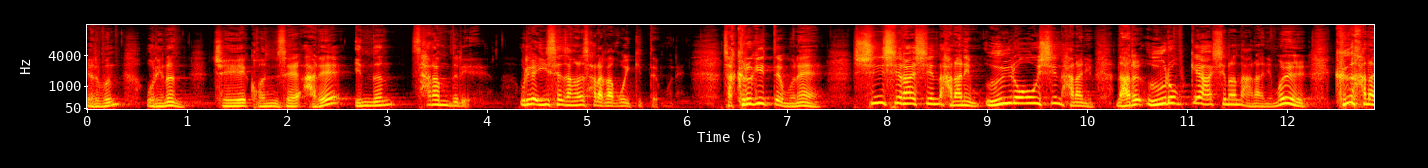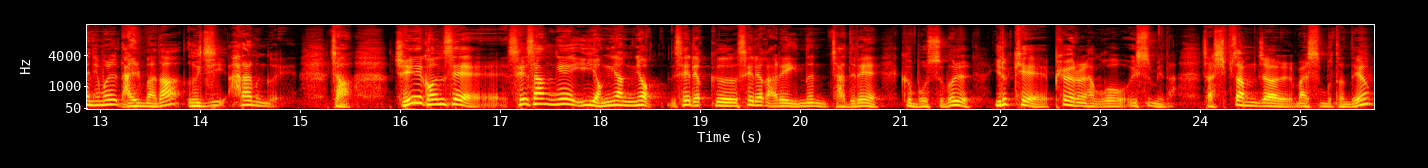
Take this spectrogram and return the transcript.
여러분, 우리는 죄의 권세 아래 있는 사람들이에요. 우리가 이 세상을 살아가고 있기 때문에. 자, 그러기 때문에 신실하신 하나님, 의로우신 하나님, 나를 의롭게 하시는 하나님을 그 하나님을 날마다 의지하라는 거예요. 자, 죄의 건세, 세상의 이 영향력, 세력, 그 세력 아래에 있는 자들의 그 모습을 이렇게 표현을 하고 있습니다. 자, 13절 말씀부터인데요.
